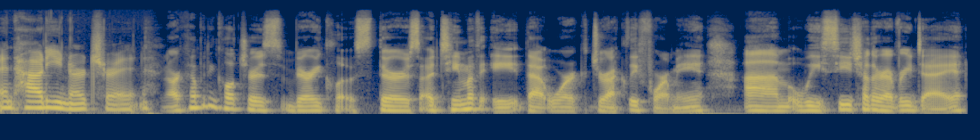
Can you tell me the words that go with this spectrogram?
and how do you nurture it? Our company culture is very close. There's a team of eight that work directly for me. Um, we see each other every day,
